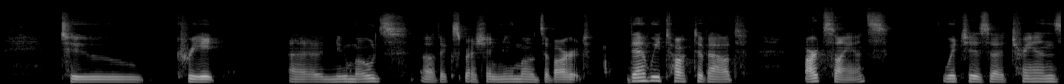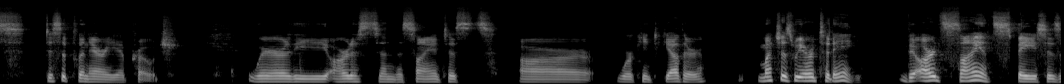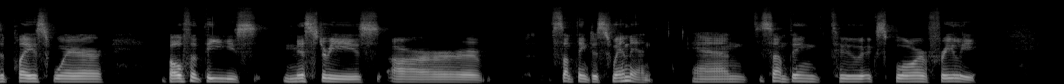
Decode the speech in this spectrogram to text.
to create uh, new modes of expression, new modes of art. Then we talked about art science, which is a transdisciplinary approach where the artists and the scientists are working together, much as we are today the art science space is a place where both of these mysteries are something to swim in and something to explore freely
